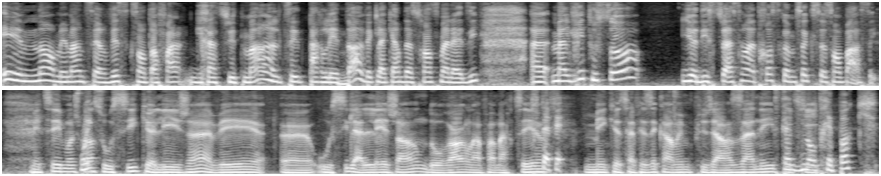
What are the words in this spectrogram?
énormément de services qui sont offerts gratuitement, tu sais, par l'État avec la carte d'assurance maladie, euh, malgré tout ça, il y a des situations atroces comme ça qui se sont passées. Mais tu sais, moi, je Oui. pense aussi que les gens avaient euh, aussi la légende d'Aurore l'enfant martyr. Tout à fait. Mais que ça faisait quand même plusieurs années. C'était d'une autre époque.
